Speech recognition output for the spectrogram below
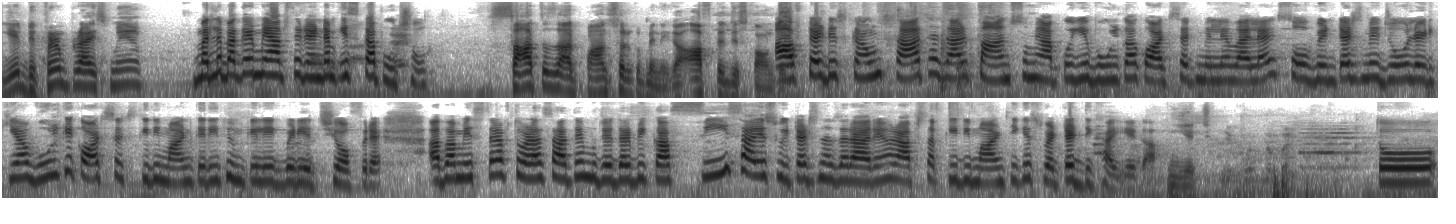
ये डिफरेंट प्राइस में मतलब अगर मैं आपसे रेंडम इसका पूछूँ सात हज़ार पाँच सौ रुपये मिलेगा आफ्टर डिस्काउंट आफ्टर डिस्काउंट सात हज़ार पाँच सौ में आपको ये वूल का कॉट सेट मिलने वाला है। सो so, विंटर्स में जो लड़कियाँ वूल के कॉट सेट्स की डिमांड करी थी उनके लिए एक बड़ी अच्छी ऑफ़र है। अब हम इस तरफ़ थोड़ा सा आते हैं। मुझे इधर भी काफ़ी सारे स्वेटर्स नज़र आ रहे हैं और आप सबकी डिमांड थी कि स्वेटर दिखाइएगा। तो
